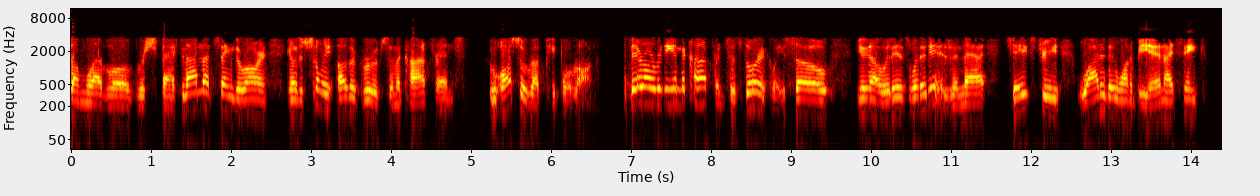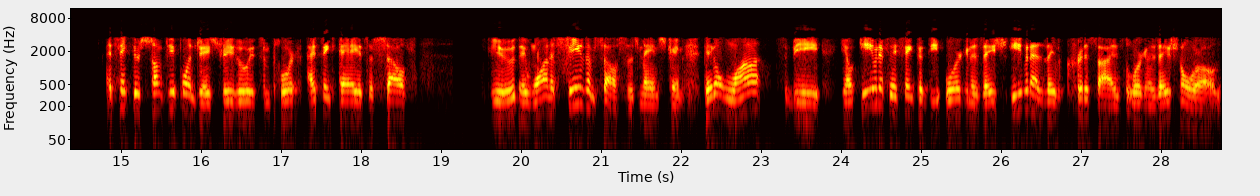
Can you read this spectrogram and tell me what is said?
some level of respect. And I'm not saying there aren't, you know, there's certainly other groups in the conference who also rub people wrong. They're already in the conference historically, so you know it is what it is. And that J Street, why do they want to be in? I think, I think there's some people in J Street who it's important. I think a it's a self view. They want to see themselves as mainstream. They don't want to be, you know, even if they think that the organization, even as they've criticized the organizational world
